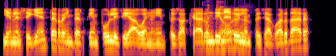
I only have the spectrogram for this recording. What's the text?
y en el siguiente reinvertí en publicidad, bueno, y empezó a quedar un dinero y lo empecé a guardar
